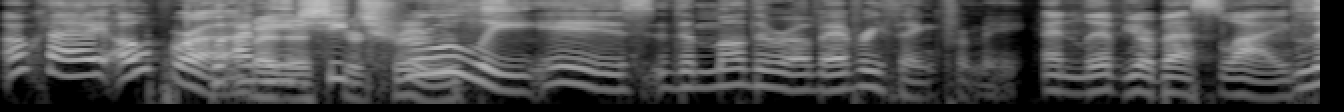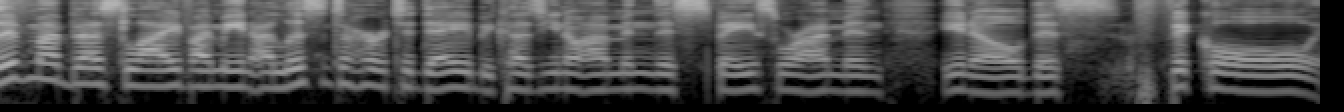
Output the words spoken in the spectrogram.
Okay, Oprah. But I But mean, it's she your truth. truly is the mother of everything for me. and live your best life. live my best life. I mean, I listened to her today because, you know, I'm in this space where I'm in, you know, this fickle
